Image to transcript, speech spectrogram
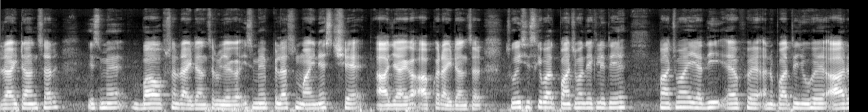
राइट आंसर इसमें बा ऑप्शन राइट आंसर हो जाएगा, इसमें प्लस माइनस छः आ जाएगा आपका राइट आंसर सो इस इसके बाद पाँचवा देख लेते हैं। पाँचवा, यदि एफ़ अनुपाति जो है आर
